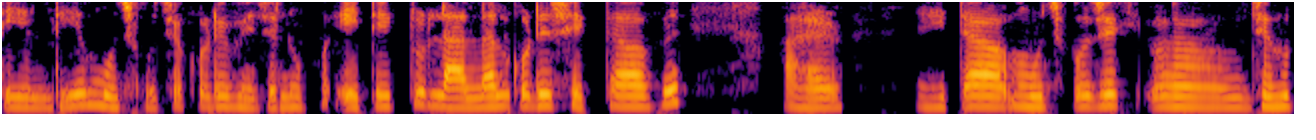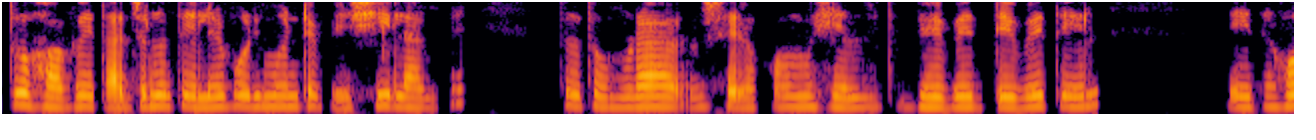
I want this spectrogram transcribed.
তেল দিয়ে মুচমুচে করে ভেজে নেব। এটা একটু লাল লাল করে সেঁকতে হবে। আর এটা মুচমুচে যেহেতু হবে, তার জন্য তেলের পরিমাণটা বেশিই লাগবে। তো তোমরা সেরকম হেলথ ভেবে দেবে তেল। এই দেখো,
